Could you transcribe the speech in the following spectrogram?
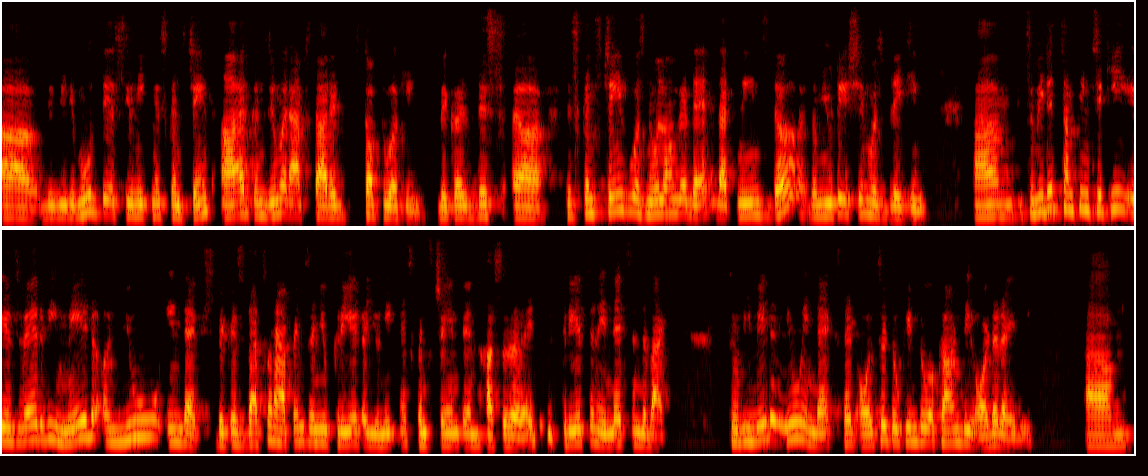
uh, we, we, removed this uniqueness constraint, our consumer app started stopped working because this uh, this constraint was no longer there. That means the the mutation was breaking. Um, so we did something tricky is where we made a new index because that's what happens when you create a uniqueness constraint in Hasura, right? It creates an index in the back. So we made a new index that also took into account the order ID. Um,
